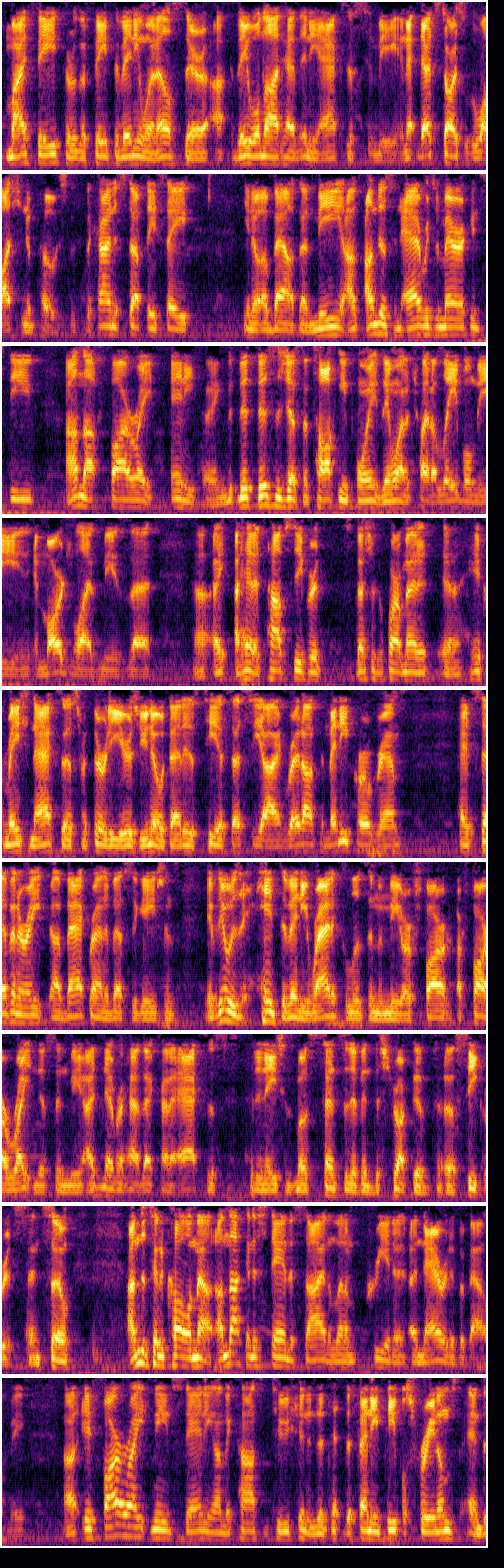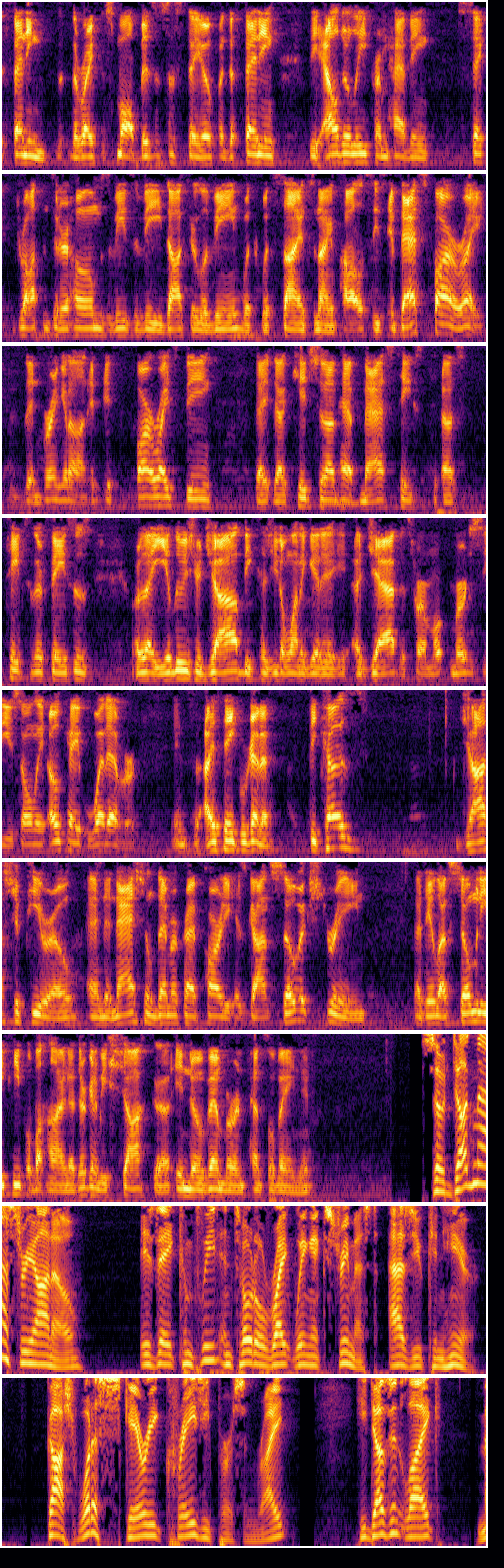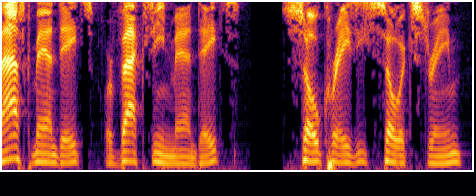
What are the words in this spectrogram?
my faith or the faith of anyone else there, they will not have any access to me. And that, that starts with the Washington Post. The, the kind of stuff they say you know, about me. I'm just an average American, Steve. I'm not far right anything. This, this is just a talking point. They want to try to label me and marginalize me as that. Uh, I, I, had a top secret special compartment uh, information access for 30 years. You know what that is, TSSCI. Read onto many programs, had seven or eight uh, background investigations. If there was a hint of any radicalism in me or far or far rightness in me, I'd never have that kind of access to the nation's most sensitive and destructive uh, secrets. And so I'm just going to call them out. I'm not going to stand aside and let them create a, a narrative about me. Uh, if far right means standing on the Constitution and de- defending people's freedoms and defending the right to small businesses stay open, defending the elderly from having sick dropped into their homes vis-a-vis Dr. Levine with, with science denying policies, if that's far right, then bring it on. If, if far right's being that, that kids should not have masks taped, uh, taped to their faces or that you lose your job because you don't want to get a, a jab that's for emergency use only, okay, whatever. And so I think we're going to, because Josh Shapiro and the National Democrat Party has gone so extreme that they left so many people behind that they're going to be shocked uh, in November in Pennsylvania. So Doug Mastriano is a complete and total right wing extremist, as you can hear. Gosh, what a scary, crazy person, right? He doesn't like mask mandates or vaccine mandates. So crazy, so extreme.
